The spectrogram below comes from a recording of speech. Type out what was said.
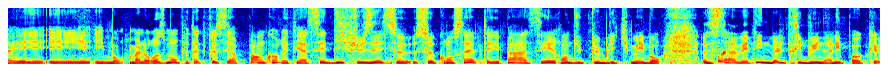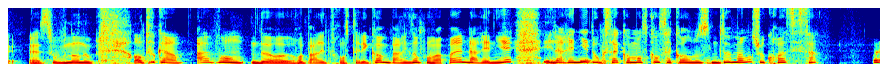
et, et, et, bon, malheureusement, peut-être que ça n'a pas encore été assez diffusé, ce, ce, concept, et pas assez rendu public. Mais bon, ça ouais. avait été une belle tribune à l'époque, euh, souvenons-nous. En tout cas, avant de reparler de France Télécom, par exemple, on va parler de l'araignée. Et l'araignée, donc ça commence quand? Ça commence demain, je crois, c'est ça? Oui,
